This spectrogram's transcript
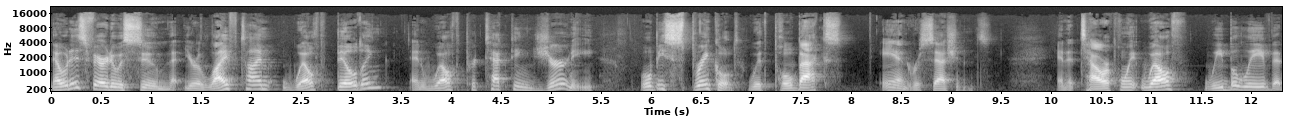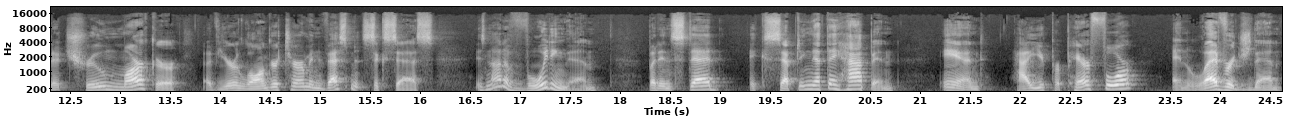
Now, it is fair to assume that your lifetime wealth building and wealth protecting journey will be sprinkled with pullbacks and recessions. And at TowerPoint Wealth, we believe that a true marker of your longer term investment success is not avoiding them, but instead accepting that they happen and how you prepare for and leverage them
